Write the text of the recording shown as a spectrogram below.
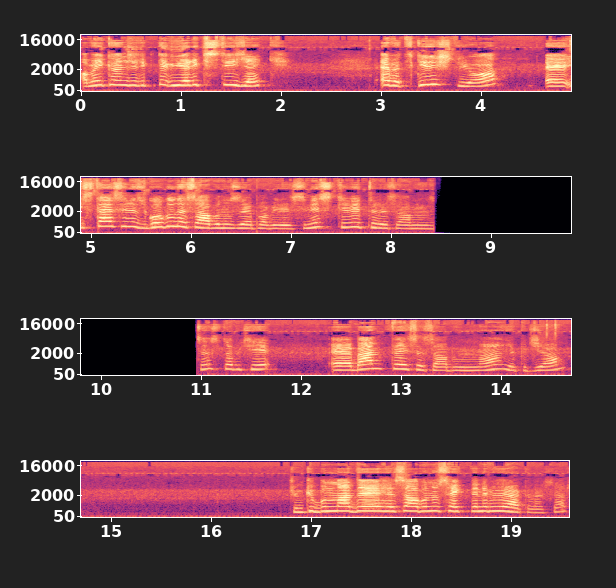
Ama ilk öncelikle üyelik isteyecek. Evet giriş diyor. E, isterseniz Google hesabınızı yapabilirsiniz. Twitter hesabınızı. Tabii ki e, ben Face hesabımla yapacağım. Çünkü bunlarda hesabınız hacklenebilir arkadaşlar.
